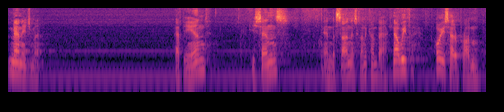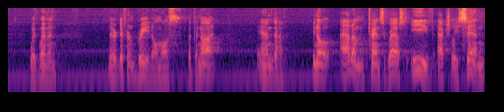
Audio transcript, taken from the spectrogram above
management. At the end, he sends, and the son is going to come back. Now, we've always had a problem with women. They're a different breed almost, but they're not. And uh, you know, Adam transgressed, Eve actually sinned,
